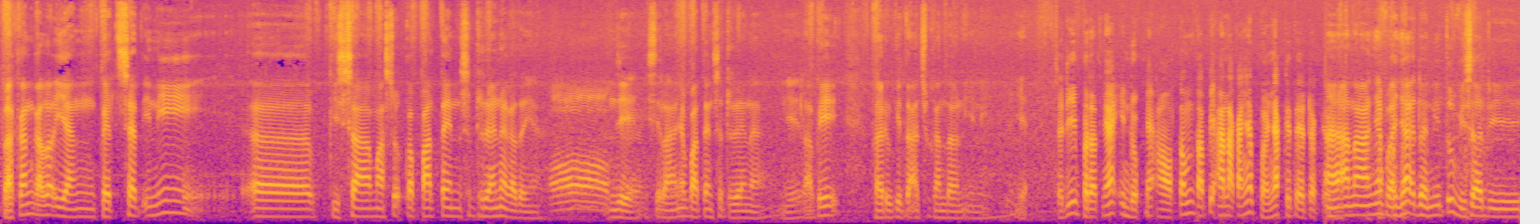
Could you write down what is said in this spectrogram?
bahkan kalau yang bedset ini eh, bisa masuk ke paten sederhana katanya Oh, oke. Nggih, istilahnya paten sederhana Nggih, tapi baru kita ajukan tahun ini ya. Jadi beratnya induknya Altem tapi anakannya banyak gitu ya dok ya? Eh, anak-anaknya banyak dan itu bisa di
